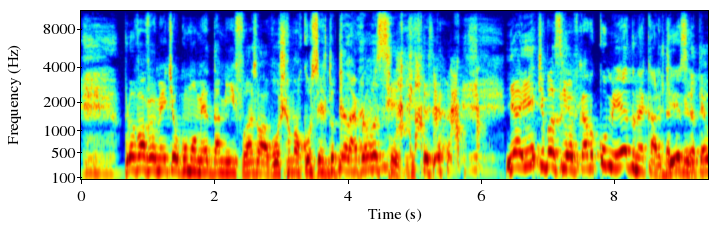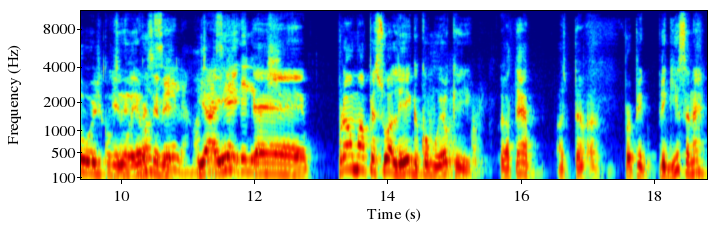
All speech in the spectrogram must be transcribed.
provavelmente em algum momento da minha infância, ó, vou chamar o Conselho Tutelar para você. entendeu? e aí, tipo assim, eu ficava com medo, né, cara, Tá disso. comendo até hoje, como você perceber. conselho. Vamos E medo aí, é, para uma pessoa leiga como eu, que eu até, até, por pre- preguiça, né?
